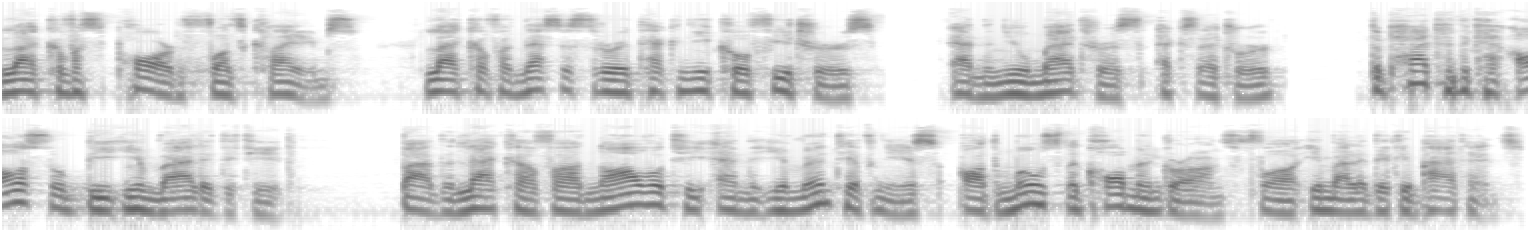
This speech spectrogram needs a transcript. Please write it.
lack of support for the claims, lack of necessary technical features, and new matters, etc., the patent can also be invalidated. But the lack of uh, novelty and inventiveness are the most common grounds for invalidating patents.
